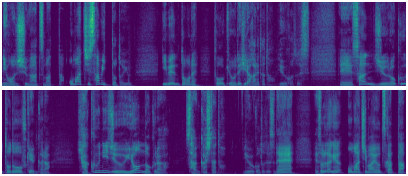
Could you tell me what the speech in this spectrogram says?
日本酒が集まったおまちサミットというイベントもね東京で開かれたということです。えー36都道府県から124の蔵が参加したということですね。えーそれだけお待ち米を使った、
